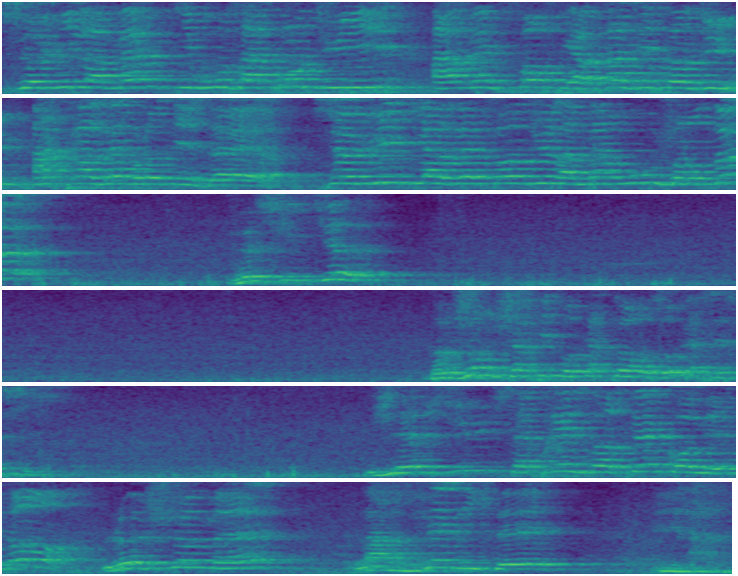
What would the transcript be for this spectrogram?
Celui-là même qui vous a conduit à main forte et à bras étendus à travers le désert. Celui qui avait fendu la mer rouge en deux je suis Dieu. Dans Jean chapitre 14 au verset 6, Jésus s'est présenté comme étant le chemin, la vérité et la vie.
